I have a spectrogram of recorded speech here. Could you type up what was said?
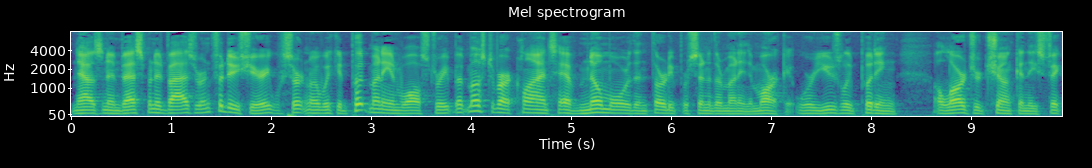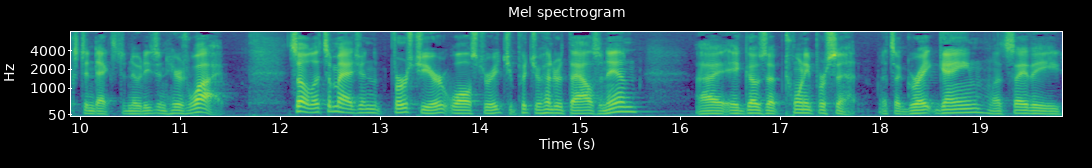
Now, as an investment advisor and fiduciary, certainly we could put money in Wall Street, but most of our clients have no more than 30% of their money in the market. We're usually putting a larger chunk in these fixed indexed annuities, and here's why. So let's imagine the first year at Wall Street, you put your 100000 in, uh, it goes up 20%. That's a great gain. Let's say the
